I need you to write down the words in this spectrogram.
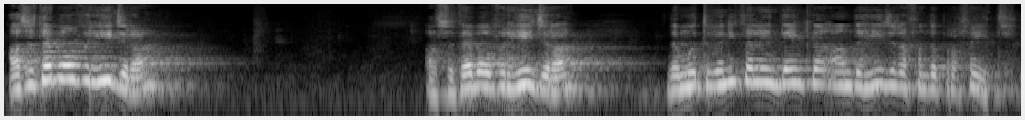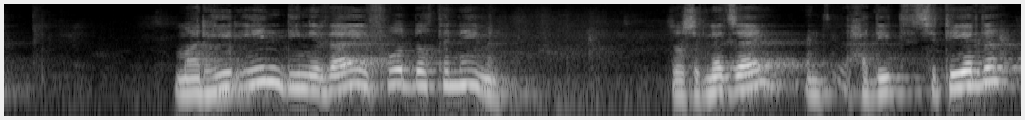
als we het hebben over hijra als we het hebben over hijra dan moeten we niet alleen denken aan de hijra van de profeet maar hierin dienen wij een voorbeeld te nemen zoals ik net zei en hadith citeerde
